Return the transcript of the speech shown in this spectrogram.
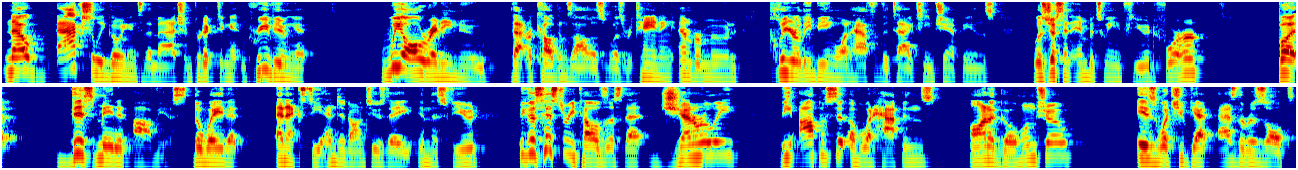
Now, actually going into the match and predicting it and previewing it, we already knew that Raquel Gonzalez was retaining. Ember Moon, clearly being one half of the tag team champions, was just an in between feud for her. But this made it obvious the way that NXT ended on Tuesday in this feud, because history tells us that generally the opposite of what happens on a go home show is what you get as the result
